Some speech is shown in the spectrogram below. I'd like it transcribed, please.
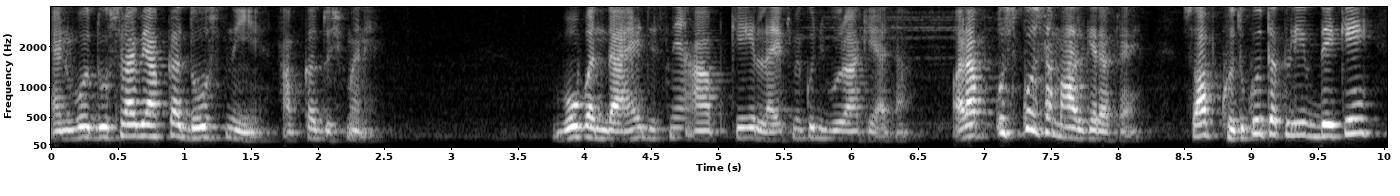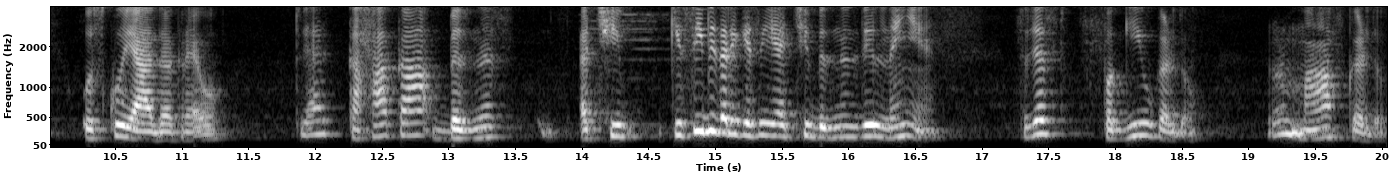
एंड वो दूसरा भी आपका दोस्त नहीं है, आपका दुश्मन है। वो बंदा है जिसने आपके लाइफ में कुछ बुरा किया था, और आप उसको संभाल के रख रहे हैं। सो आप खुद को तकलीफ़ दे के उसको याद रख रहे हो। तो यार, कहाँ का बिज़नेस अच्छी, किसी भी तरीके से ये अच्छी बिज़नेस डील नहीं है। सो जस्ट फगीव कर दो माफ़ कर दो।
